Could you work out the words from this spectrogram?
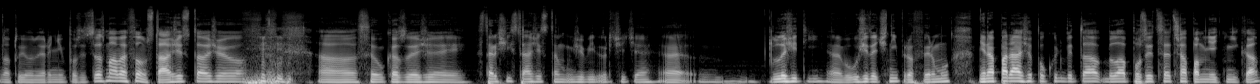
na tu juniorní pozici. Zase máme film Stážista, že jo? a se ukazuje, že i starší stážista může být určitě eh, důležitý nebo užitečný pro firmu. Mně napadá, že pokud by ta byla pozice třeba pamětníka,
